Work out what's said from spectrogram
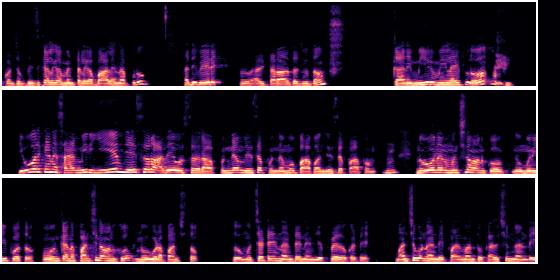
కొంచెం ఫిజికల్గా మెంటల్గా బాగాలేనప్పుడు అది వేరే. అది తర్వాత చూద్దాం. కానీ మీరు మీ లైఫ్లో ఎవరికైనా సాయం మీరు ఏం చేస్తారో అదే వస్తుందిరా పుణ్యం చేస్తే పుణ్యము పాపం చేస్తే పాపం. నువ్వు నన్ను ముంచినావు అనుకో నువ్వు మునిగిపోతావు. ఓనికన్నా పంచినావు అనుకో నువ్వు కూడా పంచుతావు. సో ముచ్చట ఏంటంటే నేను చెప్పేది ఒకటే. మంచిగా ఉండండి పది మందితో కలిసి ఉండండి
